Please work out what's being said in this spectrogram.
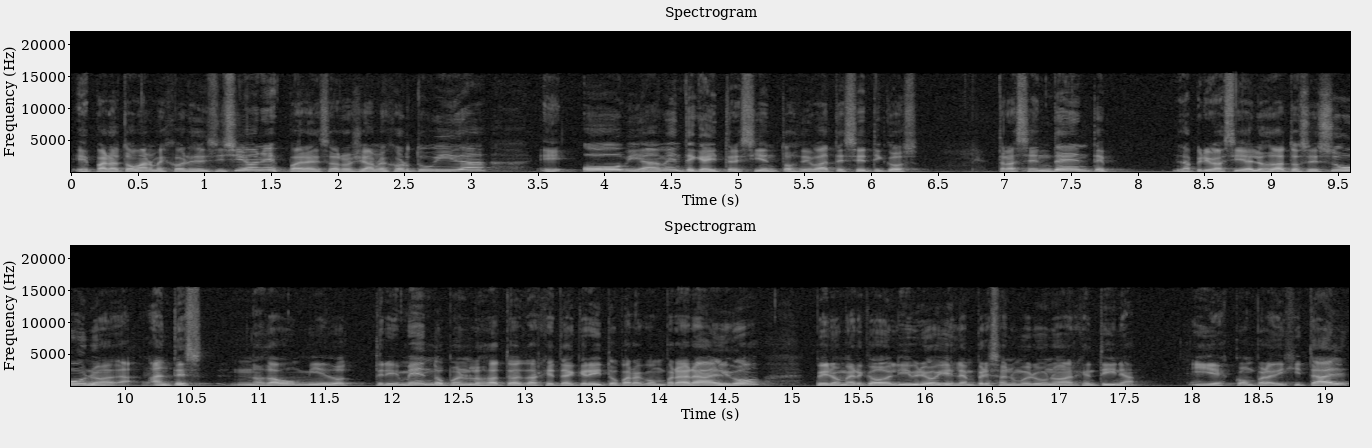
eh, para tomar mejores decisiones, para desarrollar mejor tu vida. Eh, obviamente que hay 300 debates éticos trascendentes. La privacidad de los datos es uno. Antes nos daba un miedo tremendo poner los datos de la tarjeta de crédito para comprar algo, pero Mercado Libre hoy es la empresa número uno de Argentina y es compra digital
